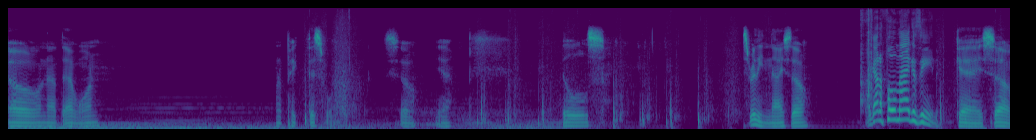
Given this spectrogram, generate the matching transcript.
Oh, not that one. I want to pick this one. So, yeah. Bills. It's really nice though. I got a full magazine. Okay, so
